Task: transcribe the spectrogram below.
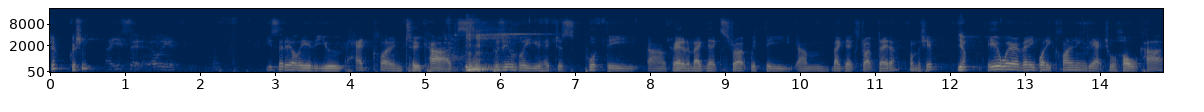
Yeah, question? Uh, you said earlier. You said earlier that you had cloned two cards. Presumably, you had just put the uh, created a magnetic stripe with the um, magnetic stripe data from the chip. Yep. Are you aware of anybody cloning the actual whole card?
